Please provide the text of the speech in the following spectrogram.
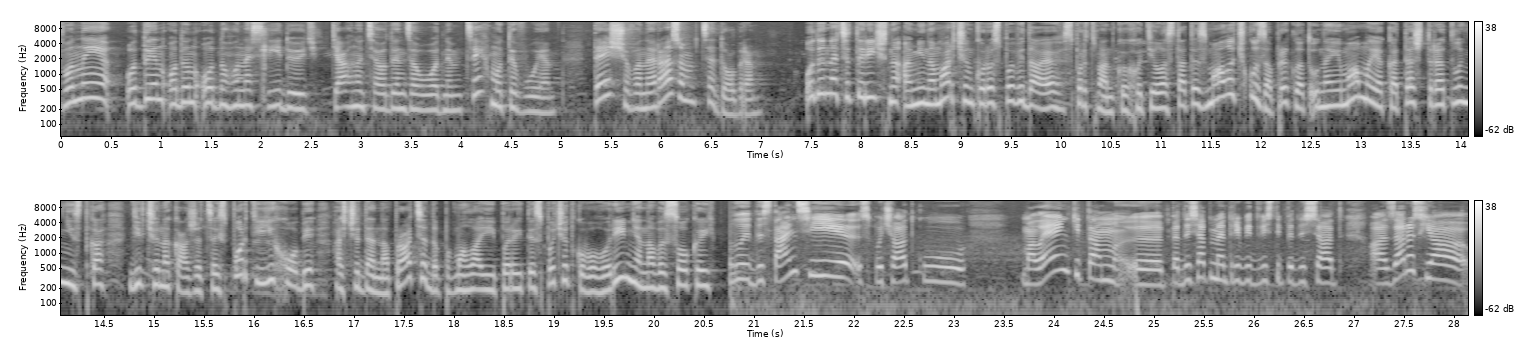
Вони один один одного наслідують, тягнуться один за одним. Це їх мотивує. Те, що вони разом, це добре. 11-річна Аміна Марченко розповідає, спортсменкою хотіла стати з маличку. За приклад, у неї мама, яка теж триатлоністка. Дівчина каже, цей спорт її хобі, а щоденна праця допомогла їй перейти з початкового рівня на високий. Були дистанції спочатку маленькі, там е, 50 метрів і 250, а зараз я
